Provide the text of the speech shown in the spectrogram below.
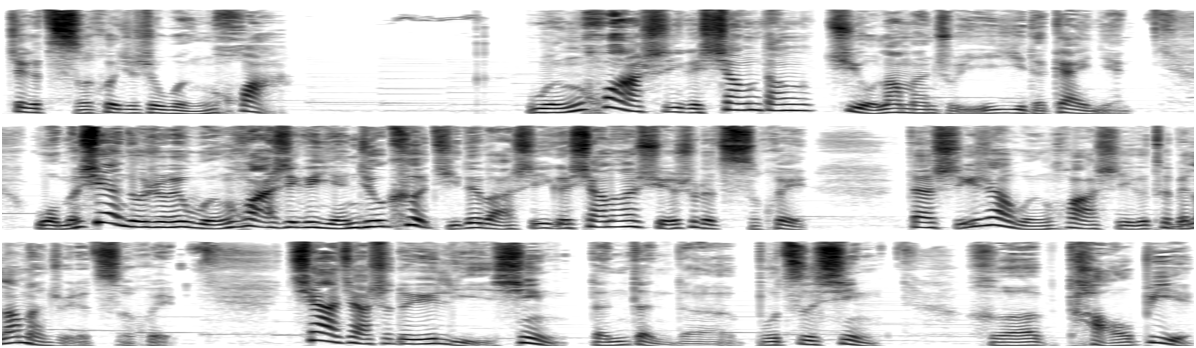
这个词汇就是文化。文化是一个相当具有浪漫主义意义的概念。我们现在都认为文化是一个研究课题，对吧？是一个相当学术的词汇。但实际上，文化是一个特别浪漫主义的词汇，恰恰是对于理性等等的不自信和逃避，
